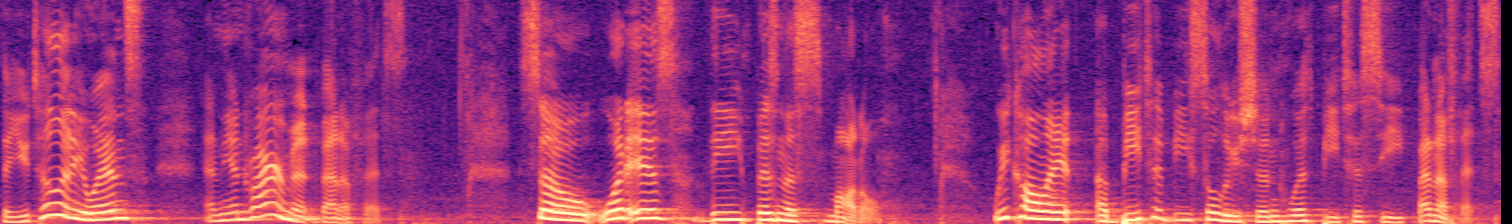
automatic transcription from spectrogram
the utility wins, and the environment benefits. So what is the business model? We call it a B2B solution with B2C benefits.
